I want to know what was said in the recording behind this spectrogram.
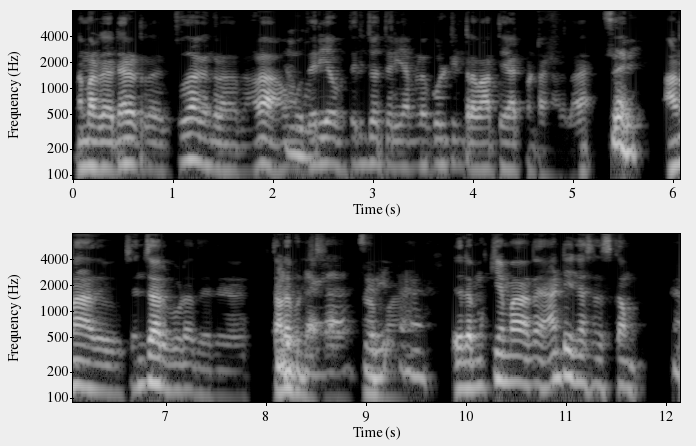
நம்ம டைரக்டர் சுதா கங்கரா இருக்காங்களா அவங்க. தெரிய தெரிஞ்சோ தெரியாமல குல்ட்டின்ற வார்த்தையை ஆட் பண்ணிட்டாங்க அதுல. சரி. ஆனா அது சென்சார் கூட அது தடை? பண்ணிட்டாங்க. இதுல முக்கியமா வந்து ஆன்டி நேஷனல்ஸ் கம் ஆ.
